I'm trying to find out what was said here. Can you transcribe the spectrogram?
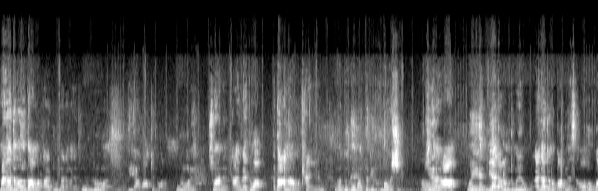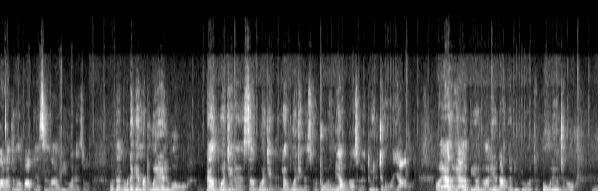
မှန်တော့ကျွန်တော်အသားမှာတစ်ခါတည်းထိုးချတဲ့ခါကျပို့ပြီးတော့တရားပါဖြစ်သွားတော့ပို့တော့လေစွမ်းတယ်ဒါပေမဲ့ तू ကအသားအနာမခံရဘူးသူ့ကိုယ်မှာတတိတစ်ခုမှမရှိဘူးမရှိတဲ့ခါကျဟာဝေးတယ်တမီးကအဲ့လိုမထိုးရဘူးအဲ့ကြောင့်ကျွန်တော်ဘာပြန်စင်အော်ဟုတ်ပါလားကျွန်တော်ဘာပြန်စင်လားမိသွားလဲဆိုတော့ဟိုတတူတကယ်မထိုးရတဲ့လူရောကံပွင့်ကျင်တယ်စမ်းပွင့်ကျင်တယ်လက်ပွင့်ကျင်တယ်ဆိုတော့ထိုးလို့မရဘူးလားဆိုတော့အတွေးလေးကျွန်တော်ကရသွားဟောအဲ့ဒါဆိုအဲ့ဒါဆိုပြီးတော့ညီမလေးတို့ဒါတူကိုပုံလေးကိုကျွန်တော်ဟို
